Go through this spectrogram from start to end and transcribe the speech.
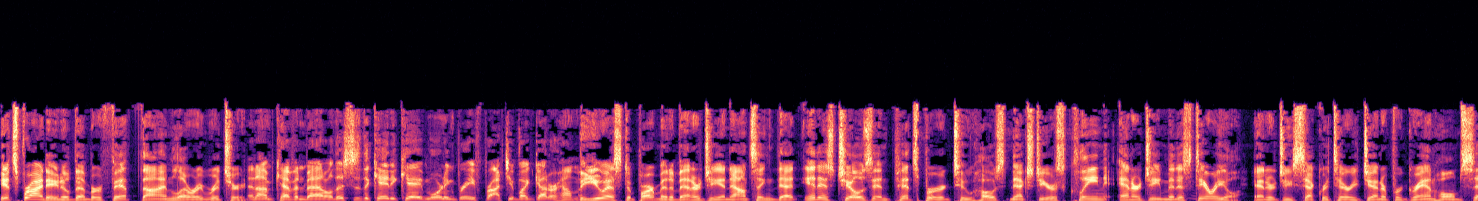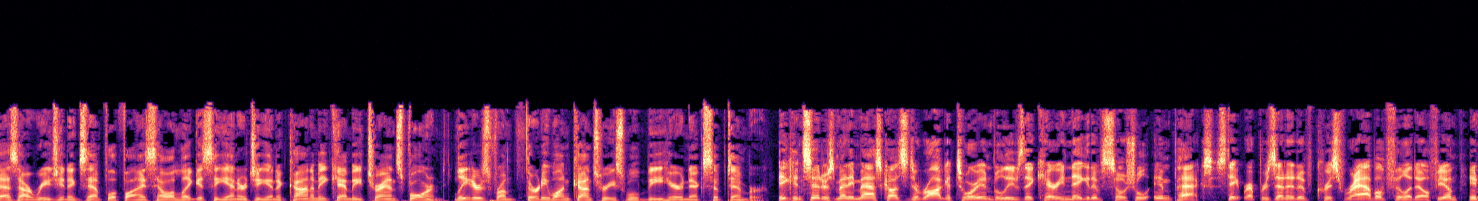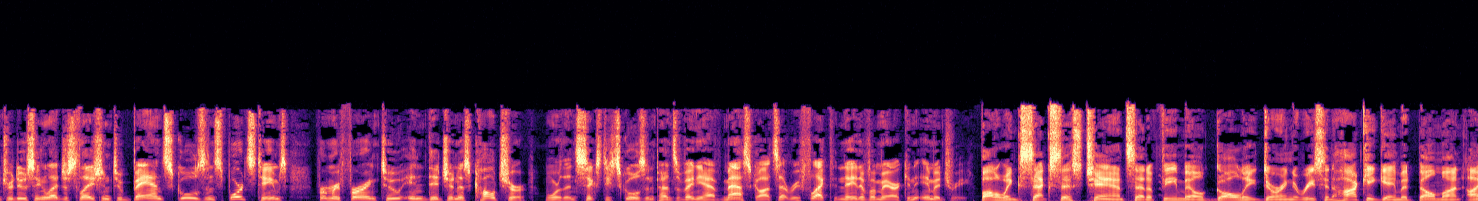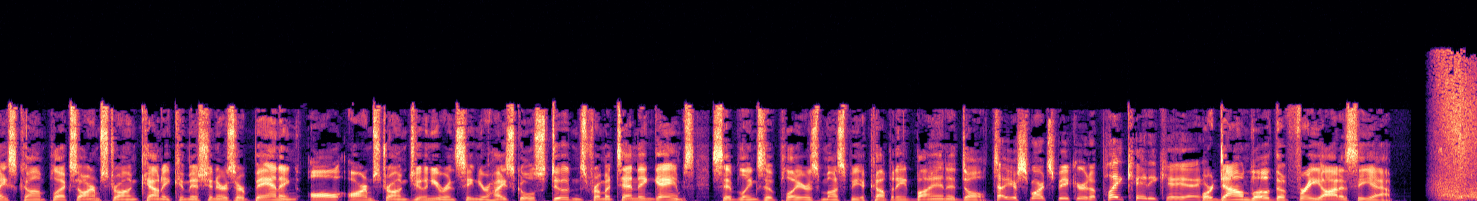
It's Friday, November 5th. I'm Larry Richert. And I'm Kevin Battle. This is the KDKA Morning Brief brought to you by Gutter Helmet. The U.S. Department of Energy announcing that it has chosen Pittsburgh to host next year's Clean Energy Ministerial. Energy Secretary Jennifer Granholm says our region exemplifies how a legacy energy and economy can be transformed. Leaders from 31 countries will be here next September. He considers many mascots derogatory and believes they carry negative social impacts. State Representative Chris Rabb of Philadelphia introducing legislation to ban schools and sports teams from referring to indigenous culture. More than 60 schools in Pennsylvania have mascots that reflect Native American imagery. Following sexist chants at a female goalie during a recent hockey game at Belmont Ice Complex, Armstrong County commissioners are banning all Armstrong junior and senior high school students from attending games. Siblings of players must be accompanied by an adult. Tell your smart speaker to play KDKA or download the free Audacy app.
